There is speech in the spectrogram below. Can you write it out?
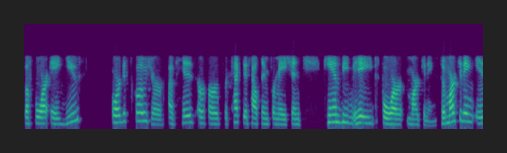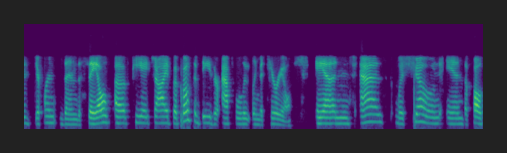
before a use or disclosure of his or her protected health information can be made for marketing. So marketing is different than the sale of PHI, but both of these are absolutely material. And as was shown in the False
